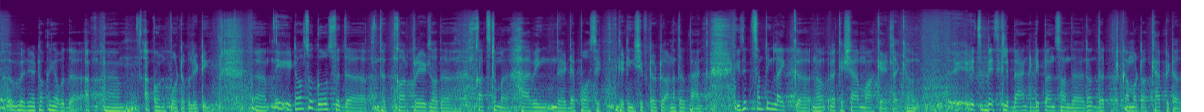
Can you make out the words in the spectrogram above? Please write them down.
When you're talking about the um, account portability, um, it also goes with the, the corporates or the customer having their deposit getting shifted to another bank. Is it something like uh, you know, like a share market? Like you know, it's basically bank depends on the you know, amount of capital.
